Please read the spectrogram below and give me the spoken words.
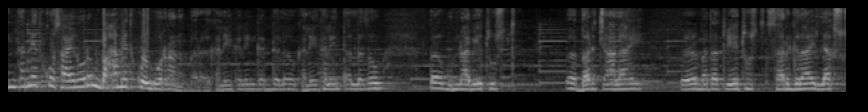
ኢንተርኔት እኮ ሳይኖርም በሀሜት እኮ ይወራ ነበረ። እከሌ እከሌን ገደለው፣ እከሌ እከሌን ጠለዘው፣ በቡና ቤት ውስጥ፣ በርጫ ላይ፣ መጠጥ ቤት ውስጥ፣ ሰርግ ላይ፣ ለቅሶ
